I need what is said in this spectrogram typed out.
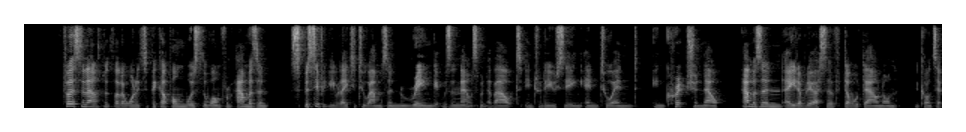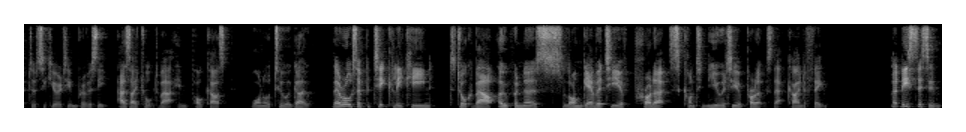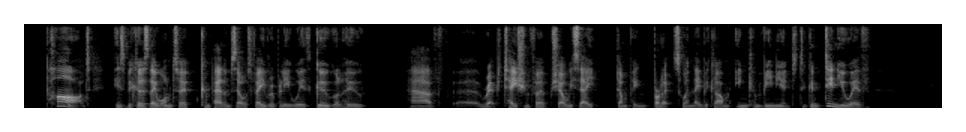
First announcement that I wanted to pick up on was the one from Amazon specifically related to Amazon Ring. It was an announcement about introducing end to end encryption. Now, Amazon AWS have doubled down on the concept of security and privacy, as I talked about in podcast one or two ago. They're also particularly keen to talk about openness, longevity of products, continuity of products, that kind of thing. At least this in part is because they want to compare themselves favourably with Google, who have a reputation for, shall we say, dumping products when they become inconvenient to continue with.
